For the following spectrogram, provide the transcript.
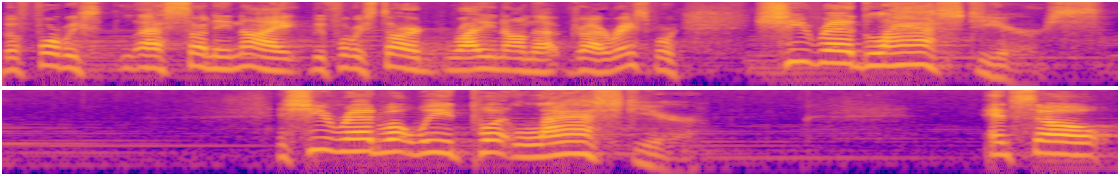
before we last Sunday night, before we started writing on that dry erase board, she read last year's. And she read what we had put last year. And so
